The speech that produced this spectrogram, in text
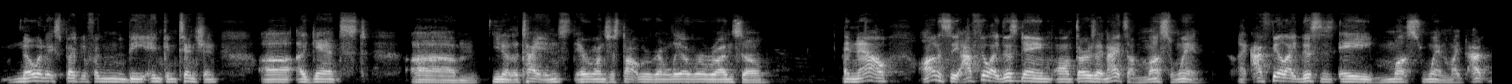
No one expected for them to be in contention uh, against um, you know, the Titans. Everyone just thought we were going to lay over and run. So, and now, honestly, I feel like this game on Thursday night's a must win. Like, I feel like this is a must win. Like, I,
